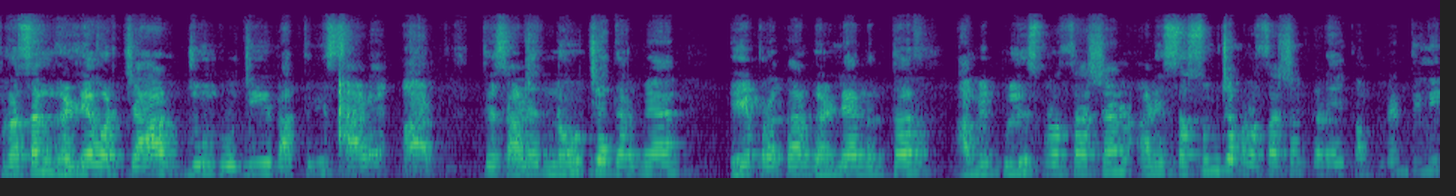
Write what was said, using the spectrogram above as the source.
प्रसंग घडल्यावर चार जून रोजी रात्री साडेआठ ते साडे नऊच्या दरम्यान हे प्रकार घडल्यानंतर आम्ही पोलीस प्रशासन आणि ससूनच्या प्रशासनकडे कंप्लेंट दिली.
